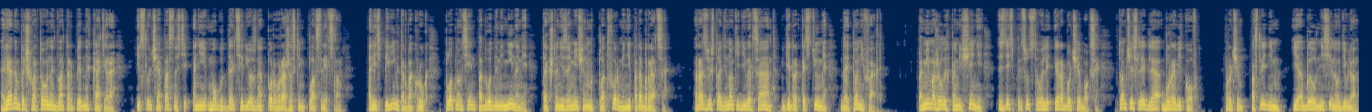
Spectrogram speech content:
Рядом пришвартованы два торпедных катера, и в случае опасности они могут дать серьезный отпор вражеским плавсредствам. А весь периметр вокруг плотно усеян подводными минами, так что незамеченным к платформе не подобраться. Разве что одинокий диверсант в гидрокостюме, да и то не факт. Помимо жилых помещений, здесь присутствовали и рабочие боксы, в том числе для буровиков. Впрочем, последним я был не сильно удивлен,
